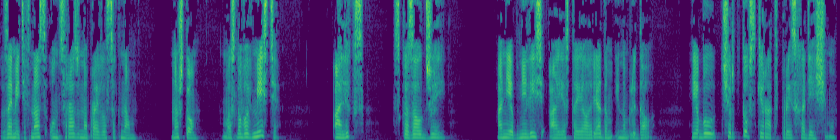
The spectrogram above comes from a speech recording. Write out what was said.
Заметив нас, он сразу направился к нам. «Ну что, мы снова вместе?» «Алекс», — сказал Джей. Они обнялись, а я стоял рядом и наблюдал. Я был чертовски рад происходящему.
